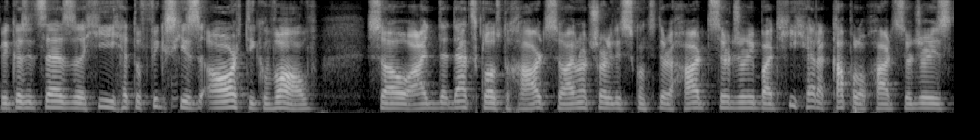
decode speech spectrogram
Because it says uh, he had to fix his aortic valve. So I, th- that's close to heart. So I'm not sure if this is considered a heart surgery, but he had a couple of heart surgeries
